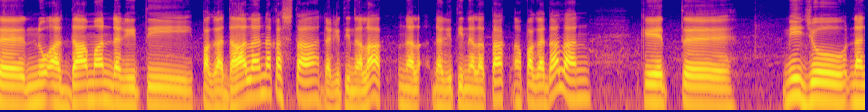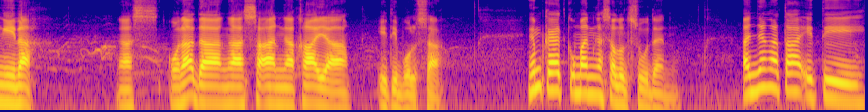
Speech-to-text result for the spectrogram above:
uh, no adaman dagiti pagadalan na kasta dagiti nalak na, dagiti nalatak nga pagadalan ket uh, medyo nangina. Nga kunada nga saan nga kaya iti bulsa. Ngem kahit kuman nga saludsudan anya nga ta iti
